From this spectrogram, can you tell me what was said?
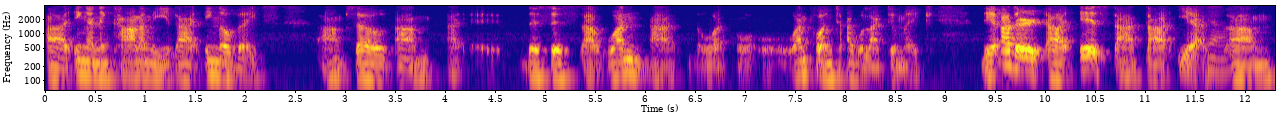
uh, in an economy that innovates. Um, so um, this is uh, one, uh, one point I would like to make. The other uh, is that, uh, yes, yeah. um,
